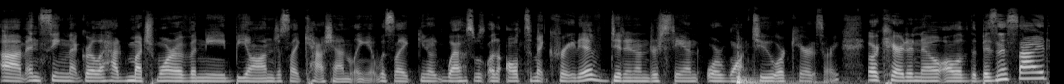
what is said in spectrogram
um, and seeing that Guerrilla had much more of a need beyond just like cash handling. It was like, you know, Wes was an ultimate creative, didn't understand or want to or care, sorry, or care to know all of the business side.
